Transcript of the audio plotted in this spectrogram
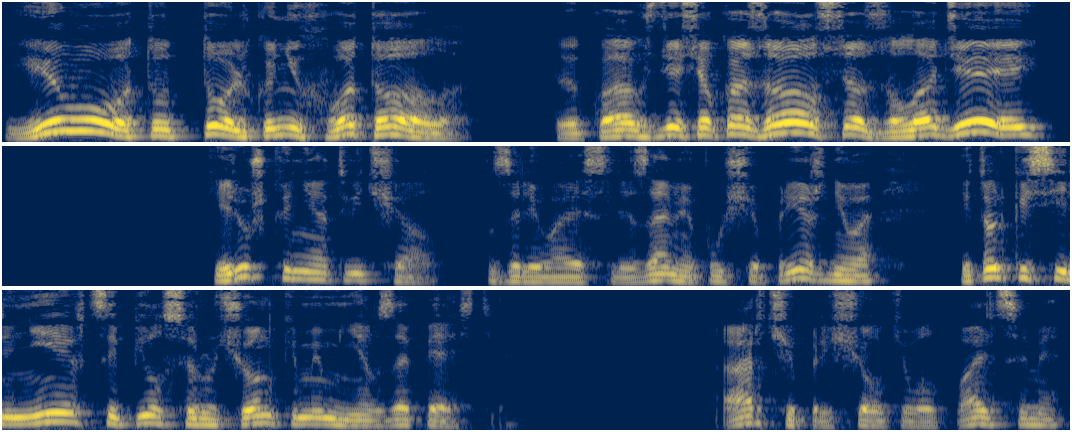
«Его тут только не хватало! Ты как здесь оказался, злодей?» Кирюшка не отвечал, заливая слезами пуще прежнего, и только сильнее вцепился ручонками мне в запястье. Арчи прищелкивал пальцами,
